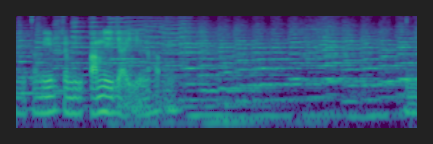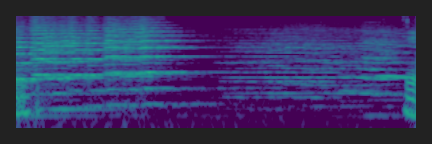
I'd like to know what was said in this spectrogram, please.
นี่ตรงนี้จะมีปั๊มใหญ่ๆอยู่นะครับนี่ นี่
